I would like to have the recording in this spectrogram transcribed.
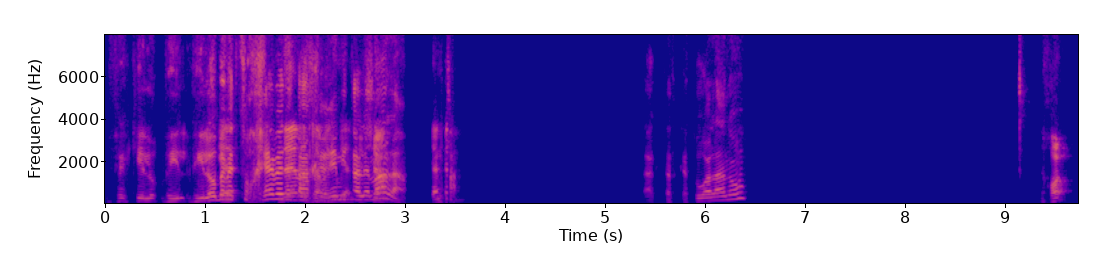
וכאילו, והיא, והיא לא באמת סוחבת את האחרים איתה למעלה. היה קצת קטוע לנו. נכון.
